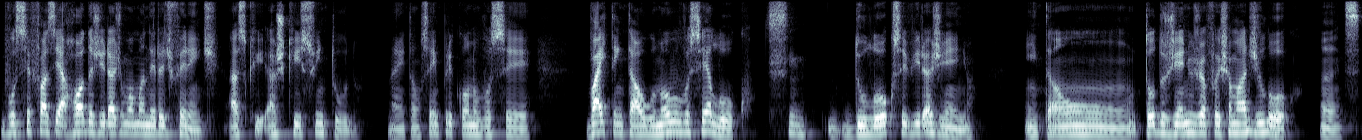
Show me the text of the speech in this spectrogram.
você fazer a roda girar de uma maneira diferente. Acho que, acho que isso em tudo. Né? Então, sempre quando você vai tentar algo novo, você é louco. Sim. Do louco você vira gênio. Então, todo gênio já foi chamado de louco antes.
